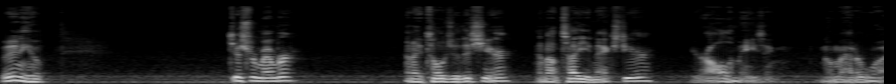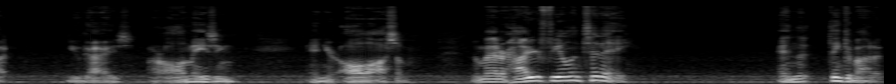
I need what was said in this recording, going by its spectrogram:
But anywho, just remember, and I told you this year, and I'll tell you next year, you're all amazing, no matter what. You guys are all amazing, and you're all awesome. No matter how you're feeling today, and the, think about it,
